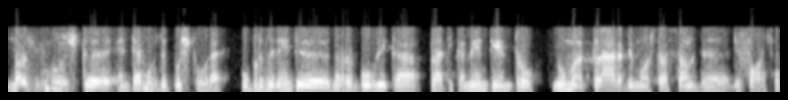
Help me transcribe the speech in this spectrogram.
Nós vimos que, em termos de postura, o Presidente da República praticamente entrou numa clara demonstração de, de força.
